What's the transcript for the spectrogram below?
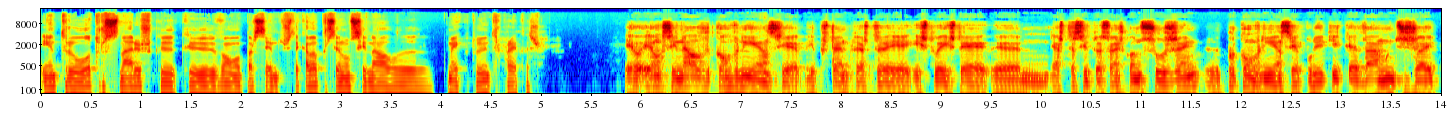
entre outros cenários que, que vão aparecendo. Isto acaba por ser um sinal, como é que tu interpretas? É, é, um sinal de conveniência e, portanto, esta, isto é, isto é, eh, estas situações, quando surgem, eh, por conveniência política, dá muito jeito,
